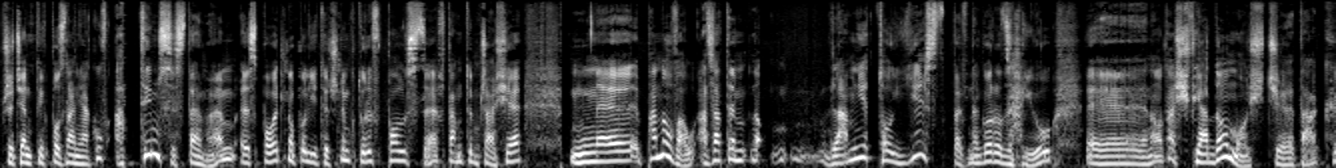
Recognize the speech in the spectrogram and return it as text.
przeciętnych poznaniaków, a tym systemem społeczno-politycznym, który w Polsce w tamtym czasie mm, panował. A zatem no, dla mnie to jest pewnego rodzaju no, ta świadomość tak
